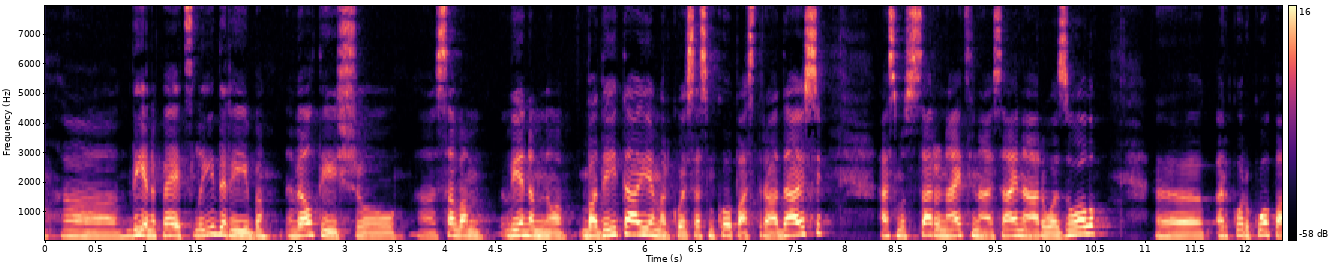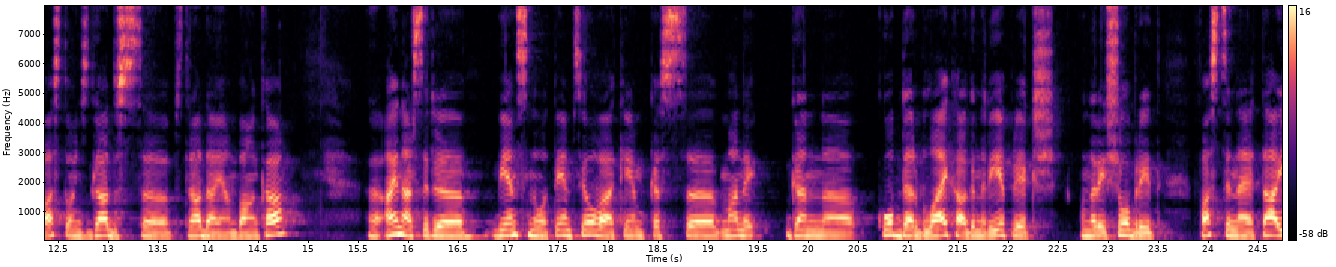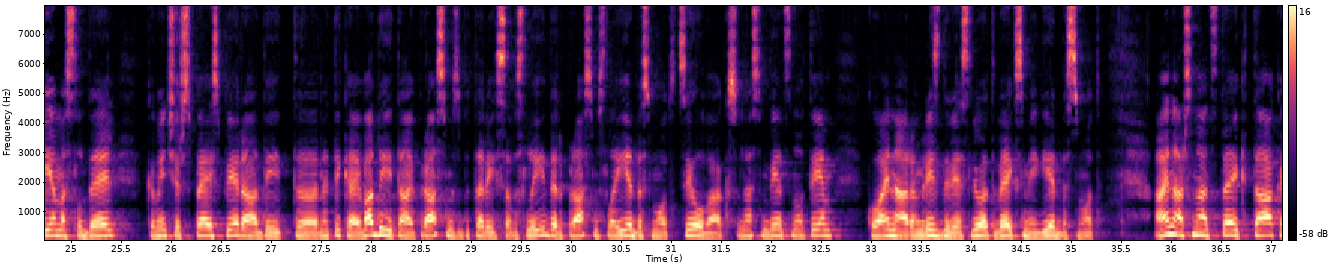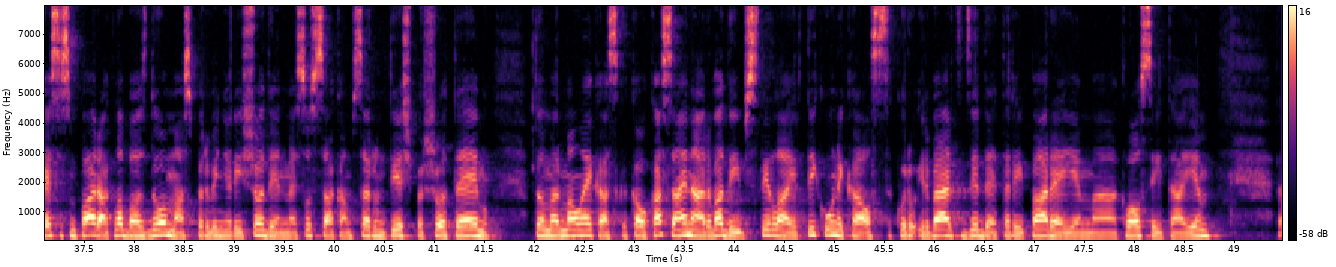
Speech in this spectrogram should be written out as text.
Diena pēc līderība veltīšu savam vienam no vadītājiem, ar ko es esmu kopā strādājusi. Esmu uz sarunu aicinājusi Aināru Ozolu, ar kuru kopā astoņus gadus strādājām bankā. Ainārs ir viens no tiem cilvēkiem, kas mani gan kopdarba laikā, gan arī iepriekš, un arī šobrīd fascinē tā iemesla dēļ, ka viņš ir spējis pierādīt eh, ne tikai vadītāju prasmes, bet arī savas līderu prasmes, lai iedvesmotu cilvēkus. Un esmu viens no tiem, ko Aināram ir izdevies ļoti veiksmīgi iedvesmot. Ainārs mēdz teikt, tā, ka es esmu pārāk labās domās par viņu. Arī šodien mēs uzsākām sarunu tieši par šo tēmu. Tomēr man liekas, ka kaut kas Aināra vadības stilā ir tik unikāls, kuru ir vērts dzirdēt arī pārējiem eh, klausītājiem.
